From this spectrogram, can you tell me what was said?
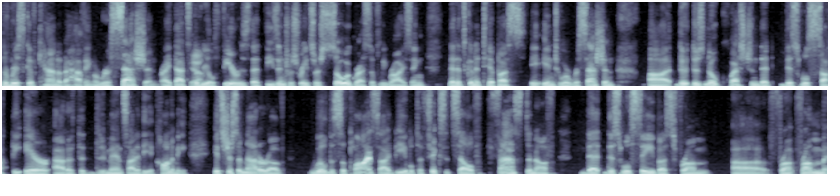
the risk of Canada having a recession, right? That's yeah. the real fear is that these interest rates are so aggressively rising that it's going to tip us into a recession. Uh, th- there's no question that this will suck the air out of the demand side of the economy. It's just a matter of will the supply side be able to fix itself fast enough that this will save us from uh, from from uh,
